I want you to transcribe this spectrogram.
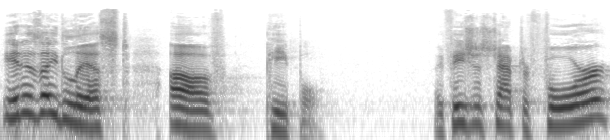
it is a list of people. Ephesians chapter 4,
